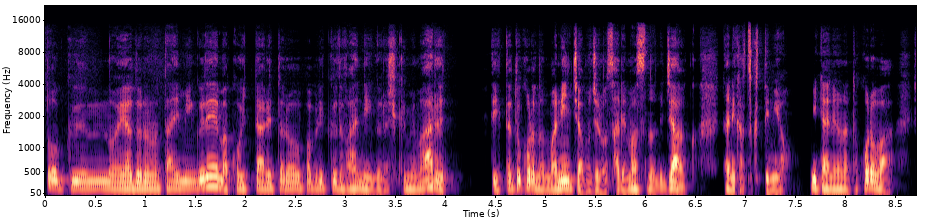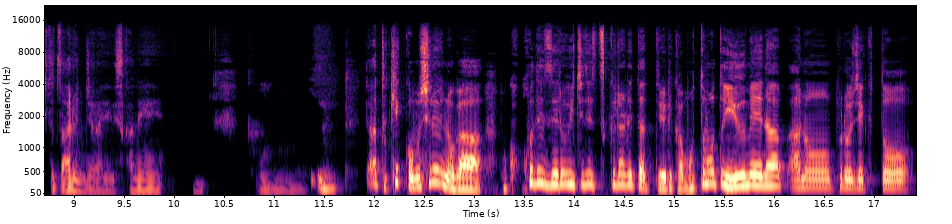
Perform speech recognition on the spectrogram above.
トークンのエアドロのタイミングで、まあ、こういったレトロパブリックファンディングの仕組みもあるっていったところの、まあ、認知はもちろんされますので、じゃあ何か作ってみようみたいなようなところは一つあるんじゃないですかね。うんあと結構面白いのが、ここで01で作られたっていうよりか、もともと有名なあのプロジェクト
